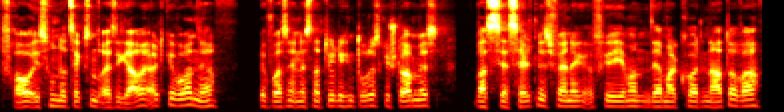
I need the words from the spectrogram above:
Frau ist 136 Jahre alt geworden, ja, bevor sie eines natürlichen Todes gestorben ist, was sehr selten ist für, eine, für jemanden, der mal Koordinator war.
